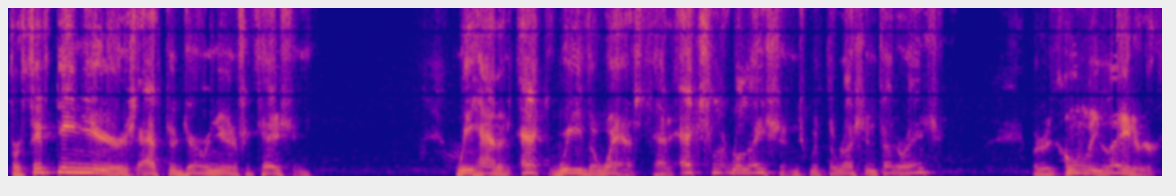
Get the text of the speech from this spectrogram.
For 15 years after German unification, we had an, act we, the West, had excellent relations with the Russian Federation. But it was only later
